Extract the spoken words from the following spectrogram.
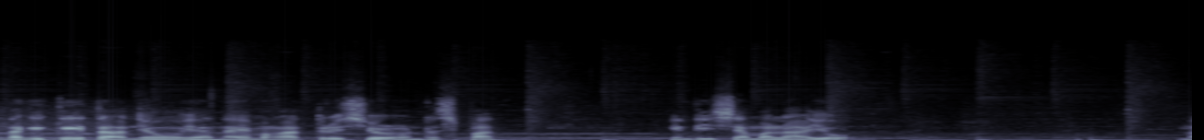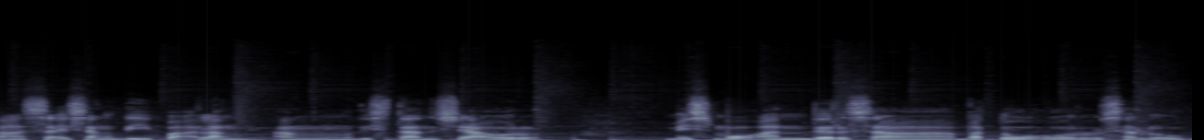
nakikita nyo, yan ay mga treasure on the spot. Hindi siya malayo. Nasa isang dipa lang ang distansya or mismo under sa bato or sa loob.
